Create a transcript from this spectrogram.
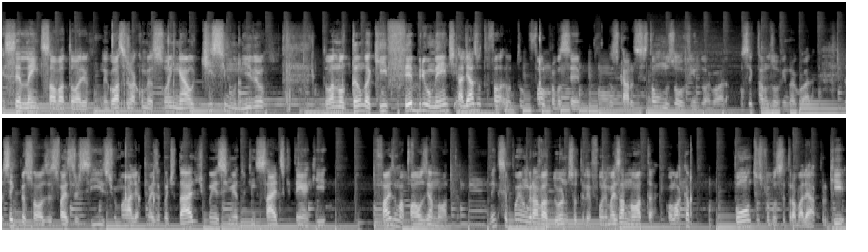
Excelente, Salvatório. O negócio já começou em altíssimo nível. Estou anotando aqui febrilmente. Aliás, eu, tô, eu tô, falo para você, meus caros, vocês estão nos ouvindo agora. Você que está nos ouvindo agora. Eu sei que o pessoal às vezes faz exercício, malha, mas a quantidade de conhecimento, de insights que tem aqui, faz uma pausa e anota. Nem que você ponha um gravador no seu telefone, mas anota. Coloca pontos para você trabalhar, porque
